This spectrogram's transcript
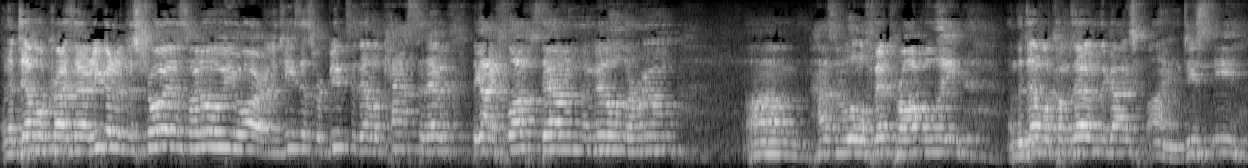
and the devil cries out, Are you going to destroy us? I know who you are. And Jesus rebukes the devil, casts it out. The guy flops down in the middle of the room, um, has a little fit probably, and the devil comes out, and the guy's fine. Do you see?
